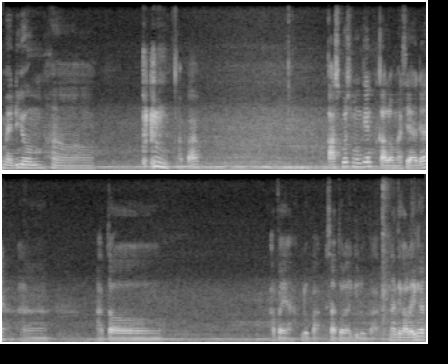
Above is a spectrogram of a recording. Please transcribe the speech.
Medium uh, apa? Kaskus mungkin kalau masih ada uh, atau apa ya? Lupa satu lagi lupa. Nanti kalau inget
